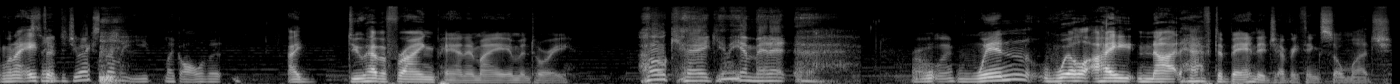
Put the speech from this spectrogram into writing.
When I ate Sam, the, did you accidentally eat like all of it? I do have a frying pan in my inventory. Okay, give me a minute. Probably. When will I not have to bandage everything so much?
